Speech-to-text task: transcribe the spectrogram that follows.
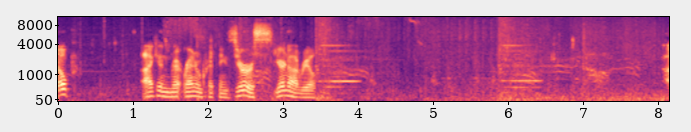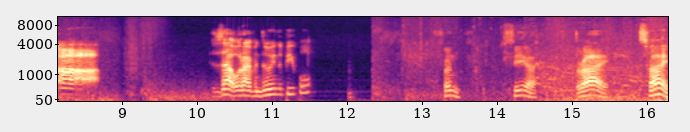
Nope. I can ra random crit things. You're, you're not real. Ah! Is that what I've been doing to people? Fünf, vier, drei, zwei,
